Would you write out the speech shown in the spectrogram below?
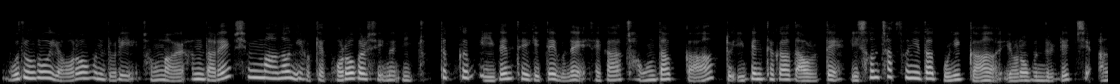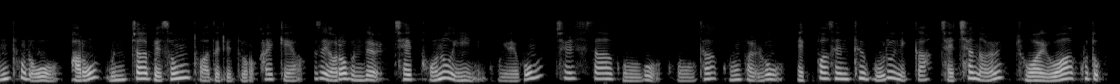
무료로 여러분들이 정말 한 달에 10만 원 이렇게 벌어갈 수 있는 이 초특급 이벤트이기 때문에 제가 정답과 또 이벤트가 나올 때 이 선착순이다 보니 까 여러분들 잃지 않도록 바로 문자 배송 도와드리도록 할게요. 그래서 여러분들 제 번호인 010-7409-0408로 100% 무료니까 제 채널 좋아요와 구독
